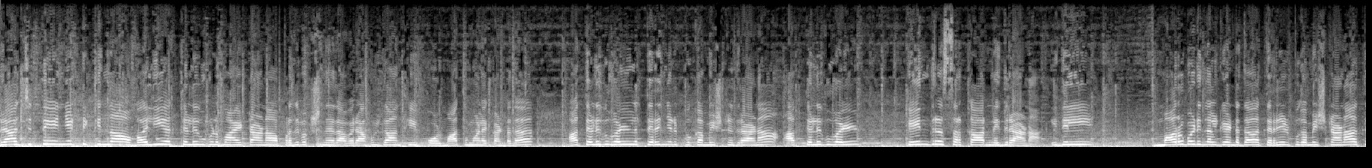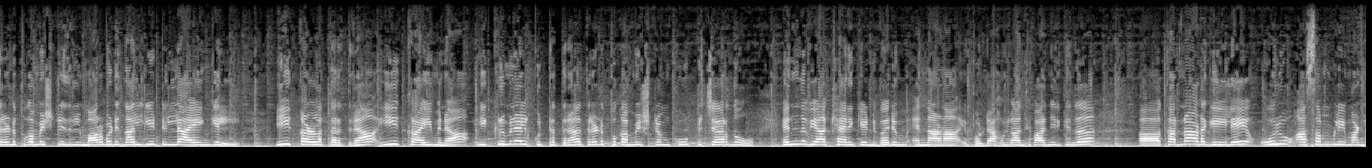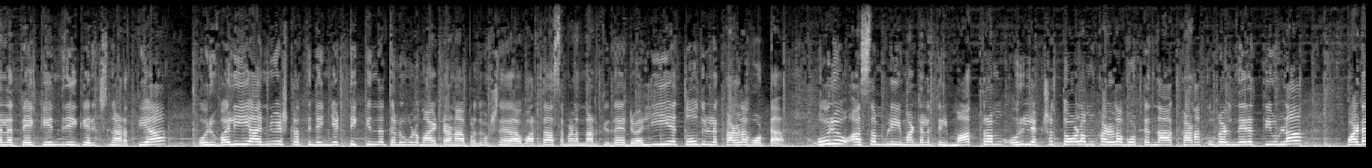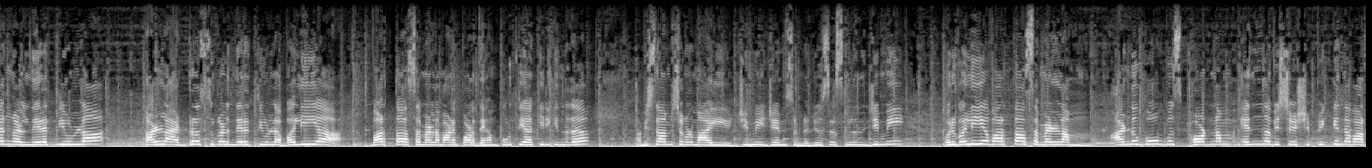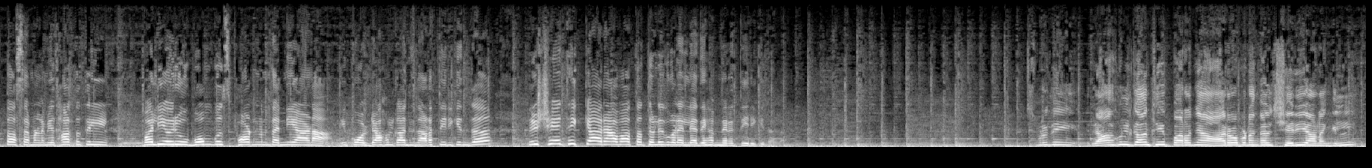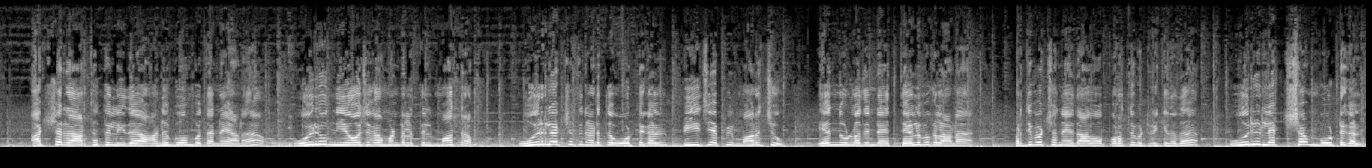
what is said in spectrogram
രാജ്യത്തെ ഞെട്ടിക്കുന്ന വലിയ തെളിവുകളുമായിട്ടാണ് പ്രതിപക്ഷ നേതാവ് രാഹുൽ ഗാന്ധി ഇപ്പോൾ മാധ്യമങ്ങളെ കണ്ടത്. ആ തെളിവുകൾ തെരഞ്ഞെടുപ്പ് കമ്മീഷനെതിരാണ്. ആ തെളിവുകൾ കേന്ദ്ര സർക്കാരിനെതിരാണ്. ഇതിൽ മറുപടി നൽകേണ്ടത് തെരഞ്ഞെടുപ്പ് കമ്മീഷനാണ്. തെരഞ്ഞെടുപ്പ് കമ്മീഷൻ ഇതിൽ മറുപടി നൽകിയിട്ടില്ല എങ്കിൽ ഈ കള്ളത്തരത്തിന് ഈ ക്രൈമിന് ഈ ക്രിമിനൽ കുറ്റത്തിന് തെരഞ്ഞെടുപ്പ് കമ്മീഷനും കൂട്ടുചേർന്നു എന്ന് വ്യാഖ്യാനിക്കേണ്ടി വരും എന്നാണ് ഇപ്പോൾ രാഹുൽ ഗാന്ധി പറഞ്ഞിരിക്കുന്നത്. കർണാടകയിലെ ഒരു അസംബ്ലി മണ്ഡലത്തെ കേന്ദ്രീകരിച്ച് നടത്തിയ ഒരു വലിയ അന്വേഷണത്തിന്റെ ഞെട്ടിക്കുന്ന തെളിവുകളുമായിട്ടാണ് പ്രതിപക്ഷ നേതാവ് വാർത്താ സമ്മേളനം നടത്തിയത്. വലിയ തോതിലുള്ള കള്ളവോട്ട്. ഒരു അസംബ്ലി മണ്ഡലത്തിൽ മാത്രം ഒരു ലക്ഷത്തോളം കള്ളവോട്ട് എന്ന കണക്കുകൾ നിരത്തിയുള്ള പടങ്ങൾ നിരത്തിയുള്ള കള്ള അഡ്രസ്സുകൾ നിരത്തിയുള്ള വലിയ വാർത്താ സമ്മേളനമാണ് ഇപ്പോൾ അദ്ദേഹം പൂർത്തിയാക്കിയിരിക്കുന്നത്. വിശദാംശങ്ങളുമായി ജിമ്മി ജെയിംസ് ഉണ്ട്. ന്യൂസ് ഡെസ്കിൽ നിന്ന് ജിമ്മി ഒരു വലിയ വാർത്താ സമ്മേളനം അണുബോംബ് സ്ഫോടനം എന്ന് വിശേഷിപ്പിക്കുന്ന വാർത്താ സമ്മേളനം. യഥാർത്ഥത്തിൽ വലിയൊരു ബോംബ് സ്ഫോടനം തന്നെയാണ് ഇപ്പോൾ രാഹുൽ ഗാന്ധി നടത്തിയിരിക്കുന്നത്. നിഷേധിക്കാനാവാത്ത തെളിവുകളല്ലേ അദ്ദേഹം നിരത്തിയിരിക്കുന്നത്? സ്മൃതി രാഹുൽ ഗാന്ധി പറഞ്ഞ ആരോപണങ്ങൾ ശരിയാണെങ്കിൽ അക്ഷരാർത്ഥത്തിൽ ഇത് അണുബോംബ് തന്നെയാണ്. ഒരു നിയോജക മണ്ഡലത്തിൽ മാത്രം ഒരു ലക്ഷത്തിനടുത്ത് വോട്ടുകൾ ബി ജെ പി മറിച്ചു എന്നുള്ളതിന്റെ തെളിവുകളാണ് പ്രതിപക്ഷ നേതാവ് പുറത്തുവിട്ടിരിക്കുന്നത്. ഒരു ലക്ഷം വോട്ടുകൾ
